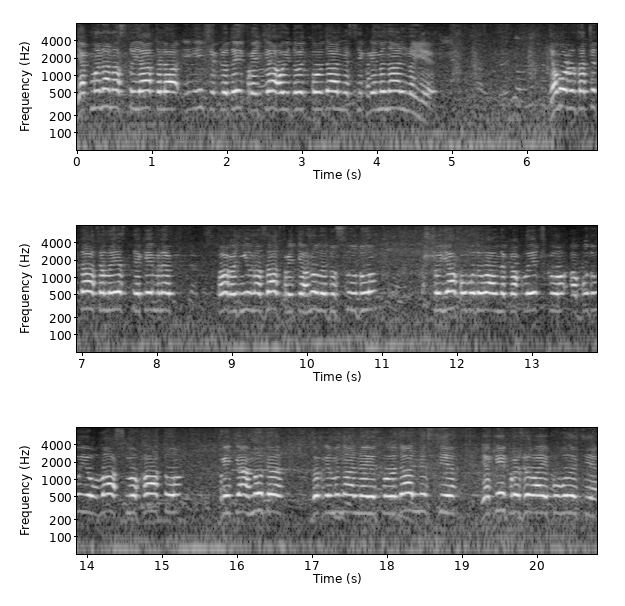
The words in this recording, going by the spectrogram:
як мене настоятеля і інших людей притягує до відповідальності кримінальної. Я можу зачитати лист, який мене пару днів назад притягнули до суду, що я побудував не капличку, а будую власну хату, притягнути до кримінальної відповідальності, який проживає по вулиці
